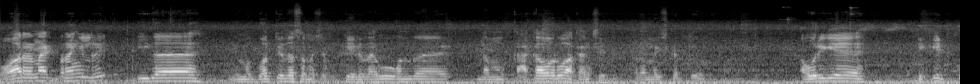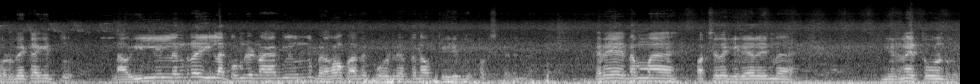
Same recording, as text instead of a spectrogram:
ವಾರ್ ಅನ್ನಕ್ಕೆ ಬರಂಗಿಲ್ಲ ರೀ ಈಗ ನಿಮಗೆ ಗೊತ್ತಿದ್ದ ಸಮಸ್ಯೆ ಹುಕ್ಕೇರಿದಾಗೂ ಒಂದು ನಮ್ಮ ಕಾಕಾವರು ಆಕಾಂಕ್ಷೆ ಇದ್ರು, ರಮೇಶ್ ಕತ್ತಿ ಅವರು. ಅವರಿಗೆ ಟಿಕೆಟ್ ಕೊಡಬೇಕಾಗಿತ್ತು. ನಾವು ಇಲ್ಲಿಲ್ಲ ಅಂದ್ರೆ ಇಲ್ಲಿ ಅಕಾಮಿಡೇಟ್ ಆಗಲಿಲ್ಲ ಅಂದ್ರೆ ಬೆಳಗಾವಿ ಪಾದಕ್ಕೆ ಕೊಡ್ರಿ ಅಂತ ನಾವು ಕೇಳಿದ್ವಿ ಪಕ್ಷ ಕಡೆಯಿಂದ ಖರೆ ನಮ್ಮ ಪಕ್ಷದ ಹಿರಿಯರಿಂದ ನಿರ್ಣಯ ತೊಗೊಂಡ್ರು.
